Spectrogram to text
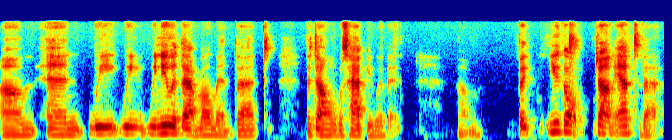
Um, and we, we, we knew at that moment that, that Donald was happy with it. Um, but you go, John, add to that.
